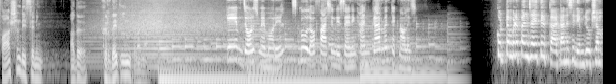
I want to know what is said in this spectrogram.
ഫാഷൻ ഡിസൈനിങ്. അത് ഹൃദയത്തിൽ നിന്ന് തുടങ്ങാം. K M George memorial school of fashion designing and garment technology. Kuttampuzha പഞ്ചായത്തിൽ കാട്ടാനശല്യം രൂക്ഷം.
